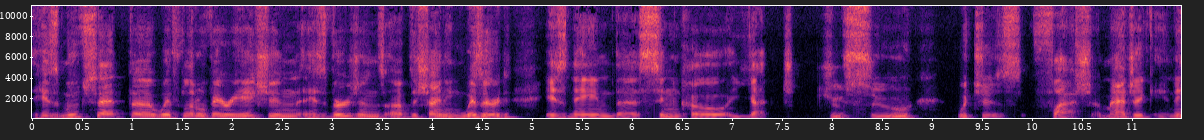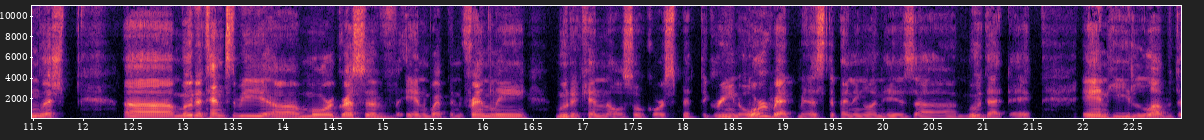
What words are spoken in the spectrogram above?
his move set uh, with little variation. His versions of the Shining Wizard is named uh, Senko Majutsu, which is flash magic in English. Uh, Muta tends to be uh, more aggressive and weapon friendly. Muta can also, of course, spit the green or red mist, depending on his uh, mood that day. And he loved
